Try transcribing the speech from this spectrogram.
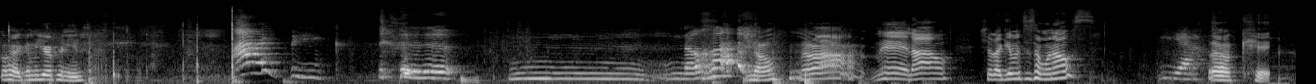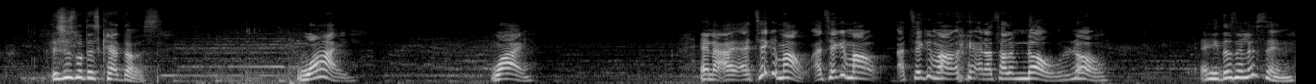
Go ahead, give me your opinion. I think. mm, no. No? Ah, man, now. Should I give it to someone else? Yeah. Okay. This is what this cat does. Why? Why? And I, I take him out. I take him out. I take him out and I tell him no, no. And he doesn't listen.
